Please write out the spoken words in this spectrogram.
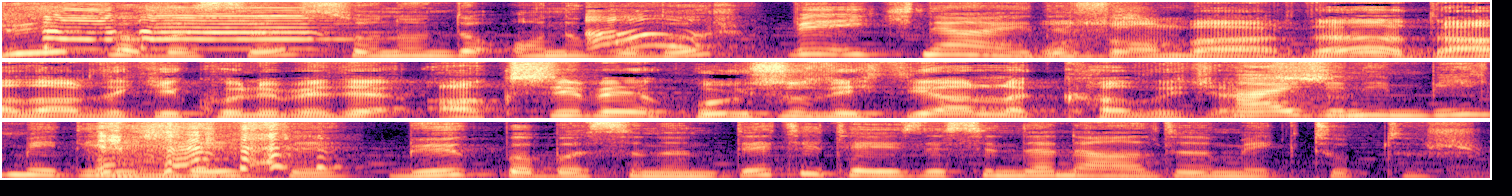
Büyük babası sonunda onu bulur ve ikna Bu eder. sonbaharda dağlardaki kulübede aksi ve huysuz ihtiyarla kalacaksın. Heidi'nin bilmediği şey ise büyük babasının Deti teyzesinden aldığı mektuptur.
